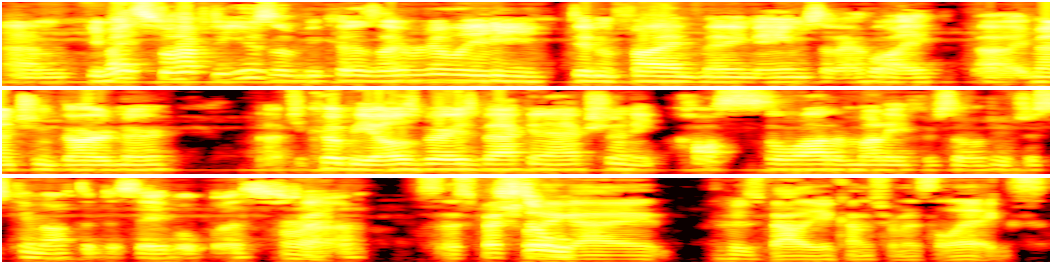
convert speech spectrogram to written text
And you might still have to use him because I really didn't find many names that I like. Uh, you mentioned Gardner. Uh, Jacoby Ellsbury's back in action. He costs a lot of money for someone who just came off the disabled list. Right. Uh, especially So- a guy whose value comes from his legs.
